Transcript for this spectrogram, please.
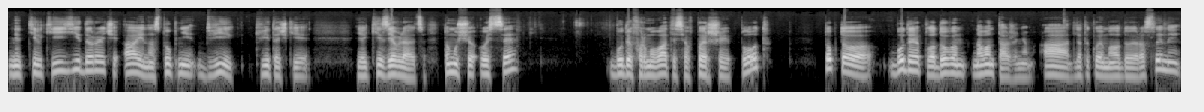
не тільки її, до речі, а й наступні дві квіточки, які з'являються. Тому що ось це буде формуватися в перший плод, тобто буде плодовим навантаженням. А для такої молодої рослини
